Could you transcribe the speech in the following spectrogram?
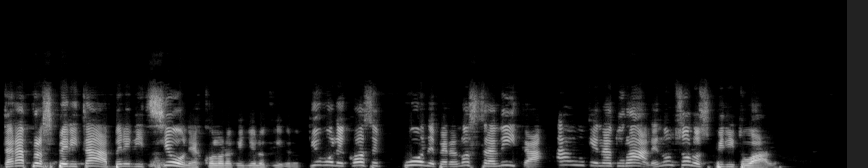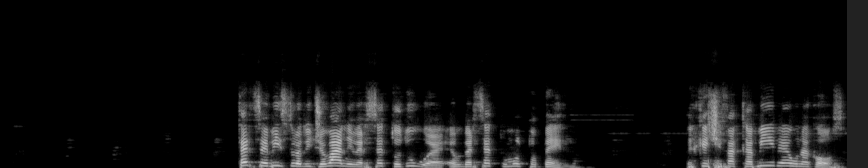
darà prosperità, benedizione a coloro che glielo chiedono. Dio vuole cose buone per la nostra vita, anche naturale, non solo spirituale. Terza epistola di Giovanni, versetto 2, è un versetto molto bello, perché ci fa capire una cosa.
